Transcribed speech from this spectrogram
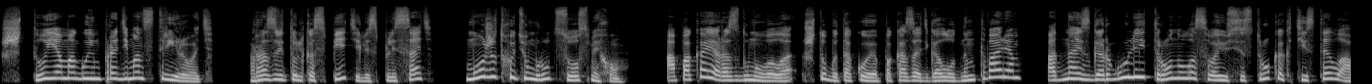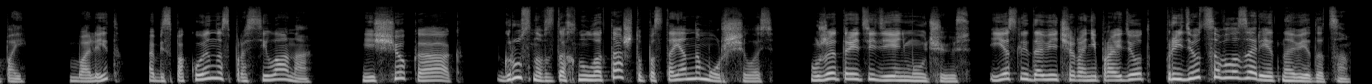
Что я могу им продемонстрировать? Разве только спеть или сплясать? Может, хоть умрут со смеху. А пока я раздумывала, чтобы такое показать голодным тварям, одна из горгулей тронула свою сестру когтистой лапой. «Болит?» – обеспокоенно спросила она. «Еще как!» Грустно вздохнула та, что постоянно морщилась. «Уже третий день мучаюсь. Если до вечера не пройдет, придется в лазарет наведаться».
